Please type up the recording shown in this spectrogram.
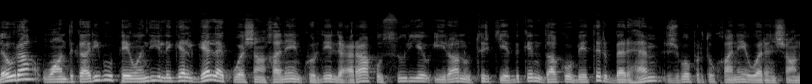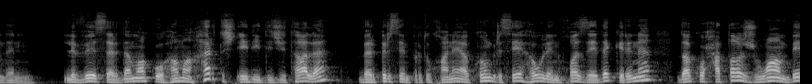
lewra wan dikarî bû peywendî li gel gelek weşanxaneyên Kurdî li Iraq û Sûriye û Îran û Tirkiye bikin dakûbêtir berhem ji bo pirtûkxaneyê werenşandin. Li vê serdema ku hema her tişt êdî dijîtal e, berpirsên Pirtûkxaneya Kongresê hewlên xwe zêde kirine da ku heta ji wan bê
